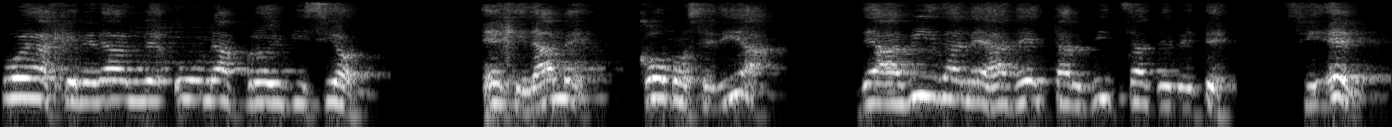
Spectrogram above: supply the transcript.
pueda generarle una prohibición. Ejidame, ¿cómo sería? De Avida le de Tarbitza de Bete. Si él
